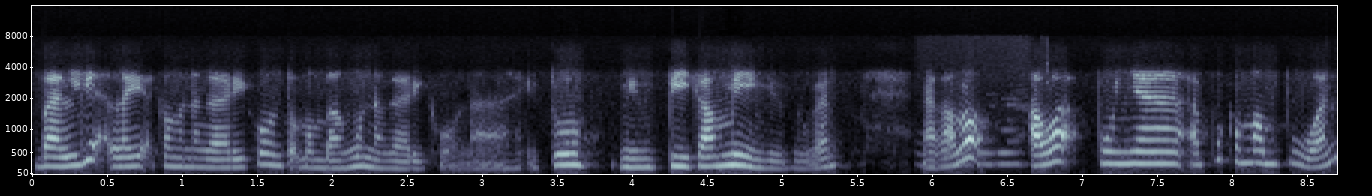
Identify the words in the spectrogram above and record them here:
balik layak ke negariku untuk membangun negariku nah itu mimpi kami gitu kan nah kalau hmm. awak punya apa kemampuan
